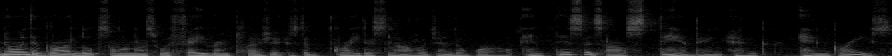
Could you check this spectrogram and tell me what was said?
Knowing that God looks on us with favor and pleasure is the greatest knowledge in the world, and this is our standing and, and grace.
